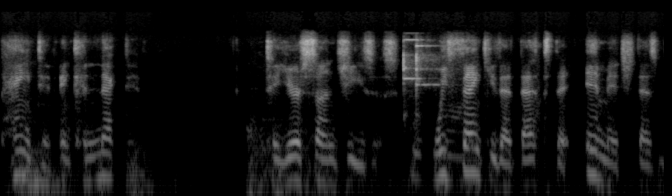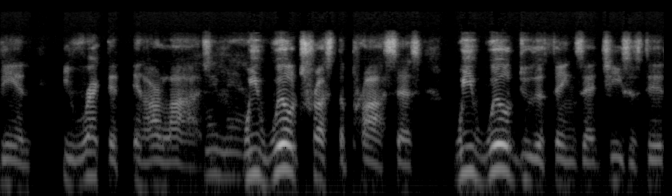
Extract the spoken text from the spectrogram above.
painted and connected to your son Jesus. You, We thank you that that's the image that's being erected in our lives. Amen. We will trust the process. We will do the things that Jesus did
